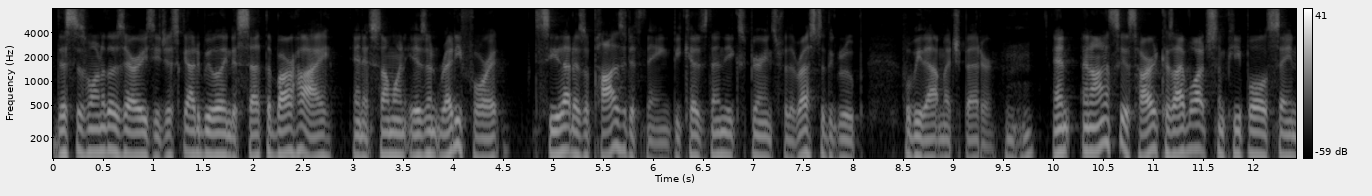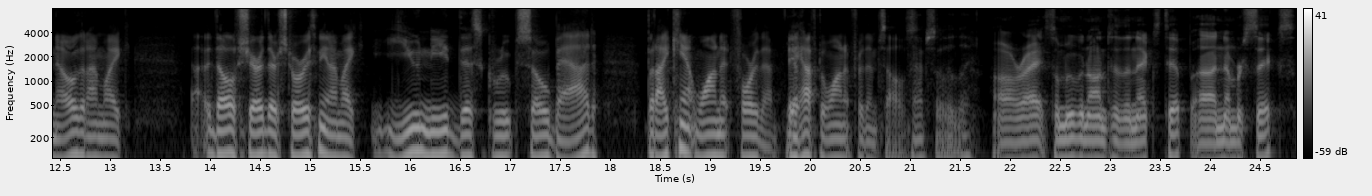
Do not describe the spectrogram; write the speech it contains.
this is one of those areas you just got to be willing to set the bar high. And if someone isn't ready for it, see that as a positive thing because then the experience for the rest of the group will be that much better. Mm-hmm. And and honestly, it's hard because I've watched some people say no that I'm like, uh, they'll have shared their story with me, and I'm like, you need this group so bad, but I can't want it for them. They Yep. have to want it for themselves. Absolutely. All right, so moving on to the next tip, uh, number six.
